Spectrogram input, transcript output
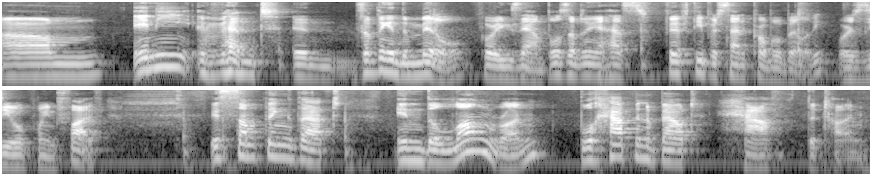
Um, any event in something in the middle, for example, something that has 50% probability or 0.5, is something that in the long run will happen about half the time.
